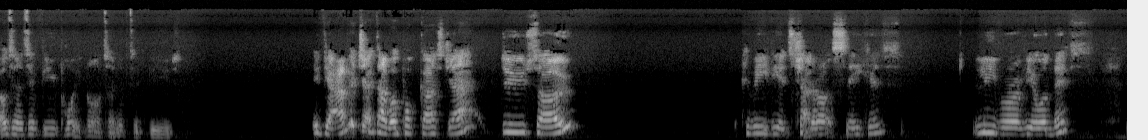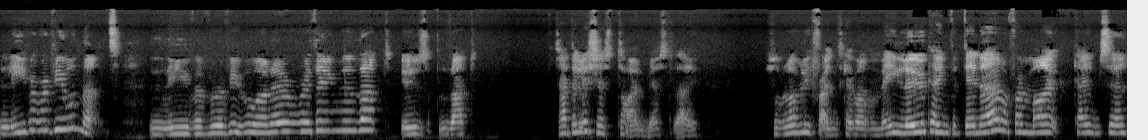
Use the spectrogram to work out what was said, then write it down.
alternative viewpoint, not alternative views. If you haven't checked out my podcast yet, do so. Comedians chatting about sneakers. Leave a review on this. Leave a review on that. Leave a review on everything that is that. I had a delicious time yesterday. Some lovely friends came out with me. Lou came for dinner. My friend Mike came to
